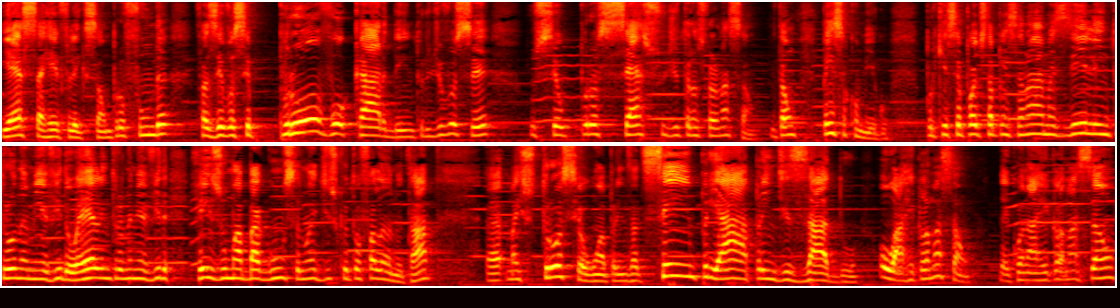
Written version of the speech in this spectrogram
E essa reflexão profunda fazer você provocar dentro de você o seu processo de transformação. Então, pensa comigo, porque você pode estar pensando, ah, mas ele entrou na minha vida, ou ela entrou na minha vida, fez uma bagunça, não é disso que eu estou falando, tá? Uh, mas trouxe algum aprendizado. Sempre há aprendizado ou há reclamação. Daí, quando há reclamação,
